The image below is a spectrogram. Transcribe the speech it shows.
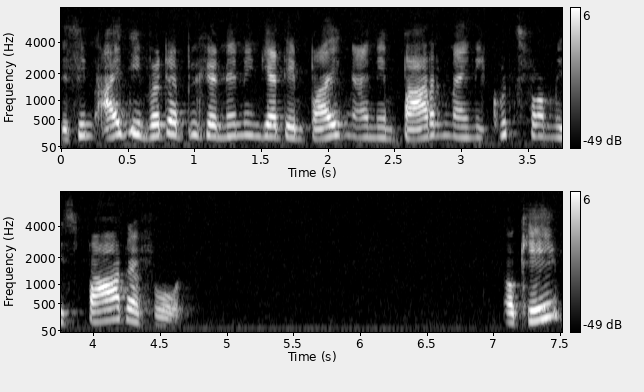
Das sind all die Wörterbücher nennen ja den Balken einen Barren, eine Kurzform ist Bar davor. Okay?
